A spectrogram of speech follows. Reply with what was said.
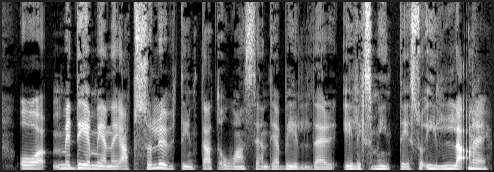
Och med det menar jag absolut inte att oanständiga bilder är liksom inte är så illa. Nej.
